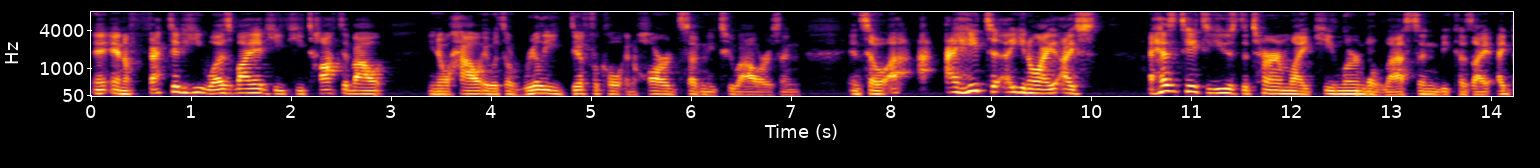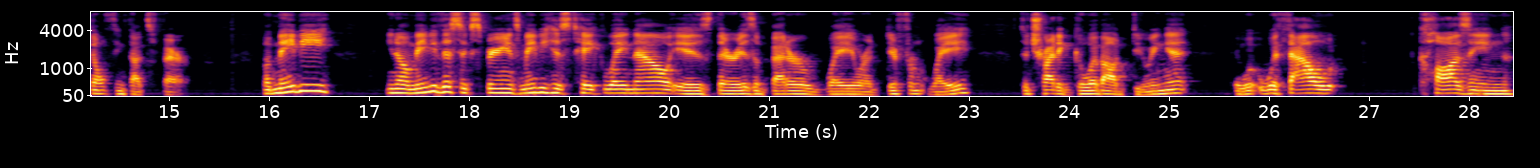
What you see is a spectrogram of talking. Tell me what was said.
and, and affected he was by it. He he talked about you know how it was a really difficult and hard 72 hours and and so I, I, hate to you know I, I I hesitate to use the term like he learned a lesson because I, I don't think that's fair. But maybe, you know, maybe this experience, maybe his takeaway now is there is a better way or a different way to try to go about doing it without causing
